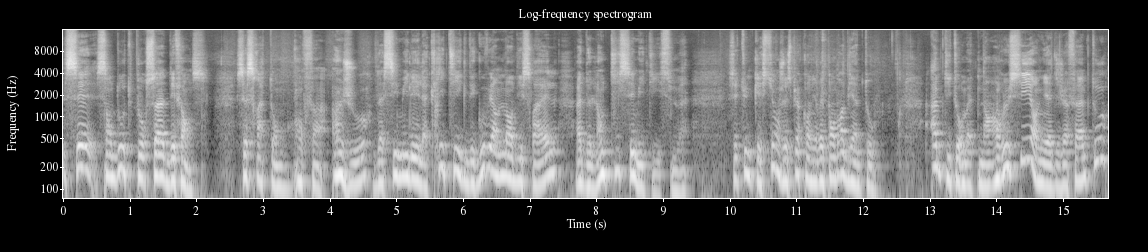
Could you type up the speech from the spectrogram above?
C'est sans doute pour sa défense. Cessera-t-on enfin un jour d'assimiler la critique des gouvernements d'Israël à de l'antisémitisme? C'est une question, j'espère qu'on y répondra bientôt. Un petit tour maintenant en Russie, on y a déjà fait un tour.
